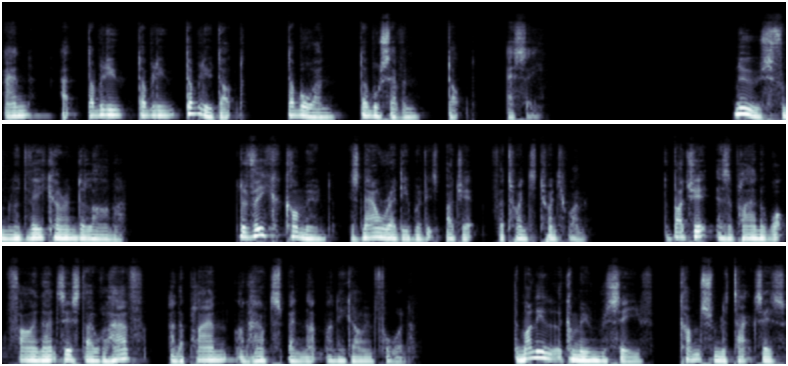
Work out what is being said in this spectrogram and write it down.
and at www.1177.se. News from Ludvika and Dalarna. Ludvika Kommun is now ready with its budget for 2021. The budget is a plan of what finances they will have and a plan on how to spend that money going forward. The money that the commune receive comes from the taxes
